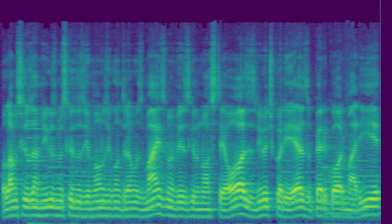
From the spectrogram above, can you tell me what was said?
Olá, meus queridos amigos, meus queridos irmãos. Nos encontramos mais uma vez aqui no nosso Teoses, Viva de Coriés, do Percor Maria,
